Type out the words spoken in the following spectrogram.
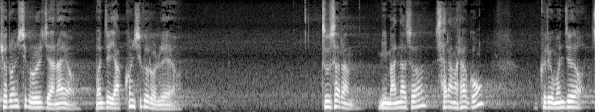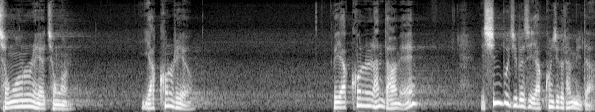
결혼식을 올리지 않아요. 먼저 약혼식을 올려요. 두 사람이 만나서 사랑을 하고 그리고 먼저 정혼을 해요. 정혼. 약혼을 해요. 그 약혼을 한 다음에 신부 집에서 약혼식을 합니다.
